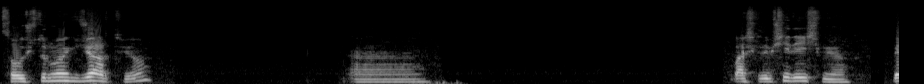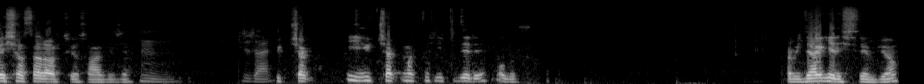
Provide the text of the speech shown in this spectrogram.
Savuşturma gücü artıyor. Ee, başka da bir şey değişmiyor. 5 hasar artıyor sadece. Hmm, güzel. 3 çak iyi 3 çakmak taşı 2 deri olur. Bir daha geliştirebiliyorum.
